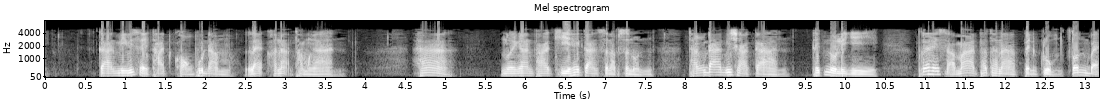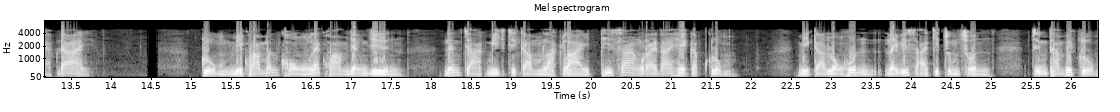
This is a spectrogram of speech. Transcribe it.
4. การมีวิสัยทัศน์ของผู้นำและคณะทำงาน 5. หน่วยงานภาคีให้การสนับสนุนทั้งด้านวิชาการ เทคโนโลยี เพื่อให้สามารถพัฒนาเป็นกลุ่มต้นแบบได้ กลุ่มมีความมั่นคงและความยั่งยืน เนื่องจากมีกิจกรรมหลากหลายที่สร้างรายได้ให้กับกลุ่ม มีการลงหุ้นในวิสาหกิจชุมชน จึงทำให้กลุ่ม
